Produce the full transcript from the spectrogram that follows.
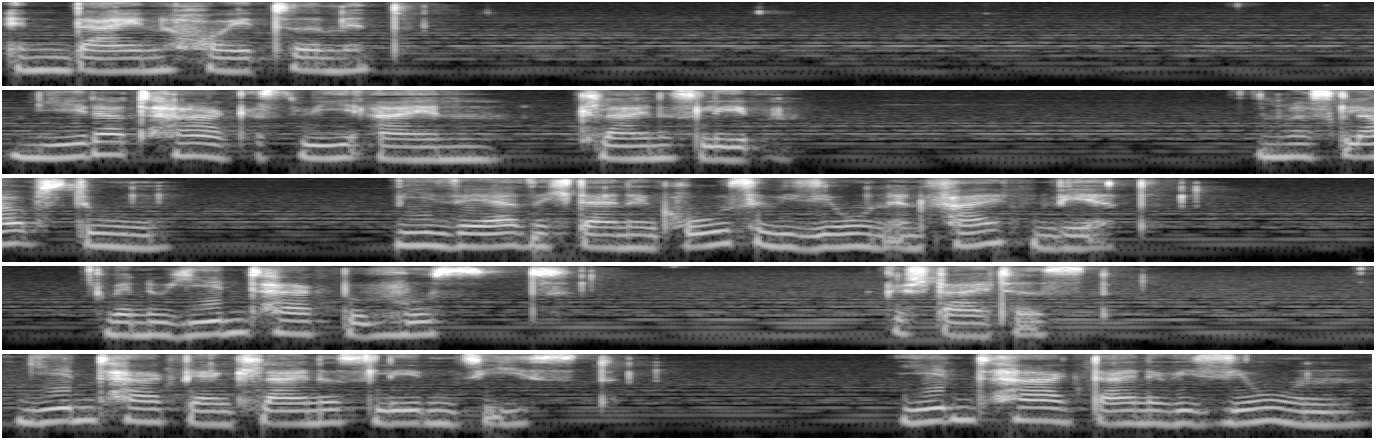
in dein Heute mit. Jeder Tag ist wie ein kleines Leben. Und was glaubst du, wie sehr sich deine große Vision entfalten wird, wenn du jeden Tag bewusst gestaltest, jeden Tag wie ein kleines Leben siehst, jeden Tag deine Vision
